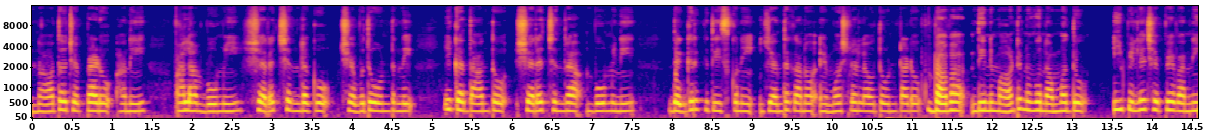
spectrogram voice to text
నాతో చెప్పాడు అని అలా భూమి శరత్ చంద్రకు చెబుతూ ఉంటుంది. ఇక దాంతో శరత్ చంద్ర భూమిని దగ్గరికి తీసుకుని ఎంతగానో ఎమోషనల్ అవుతూ ఉంటాడు. బాబా దీని మాట నువ్వు నమ్మద్దు. ఈ పిల్ల చెప్పేవన్నీ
